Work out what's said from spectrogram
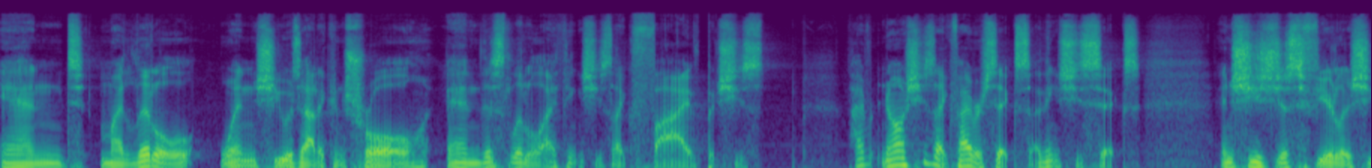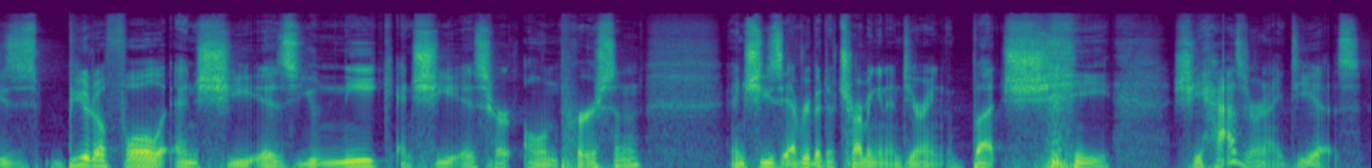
And my little, when she was out of control, and this little, I think she's like five, but she's five. No, she's like five or six. I think she's six and she's just fearless. She's beautiful and she is unique and she is her own person and she's every bit of charming and endearing. But she she has her own ideas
